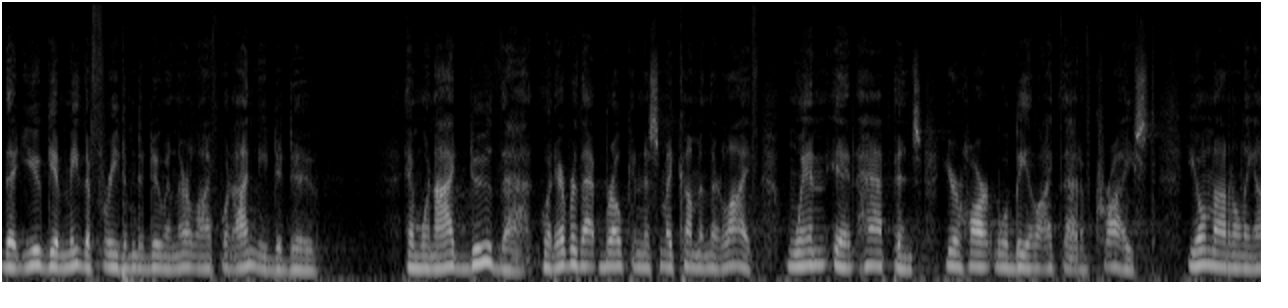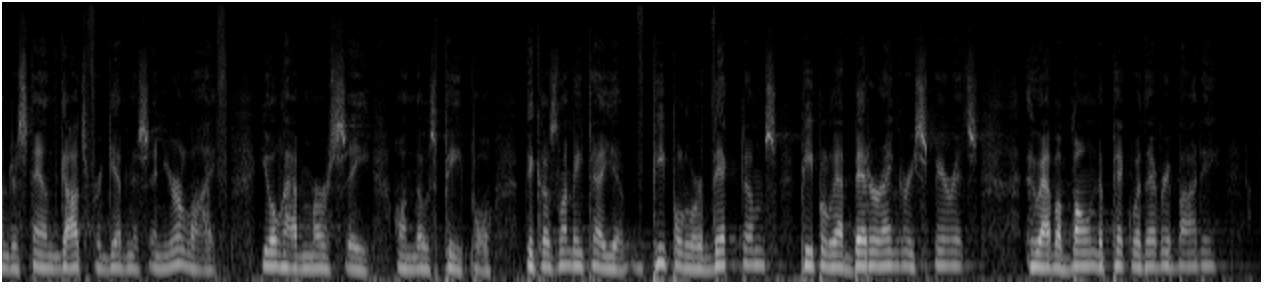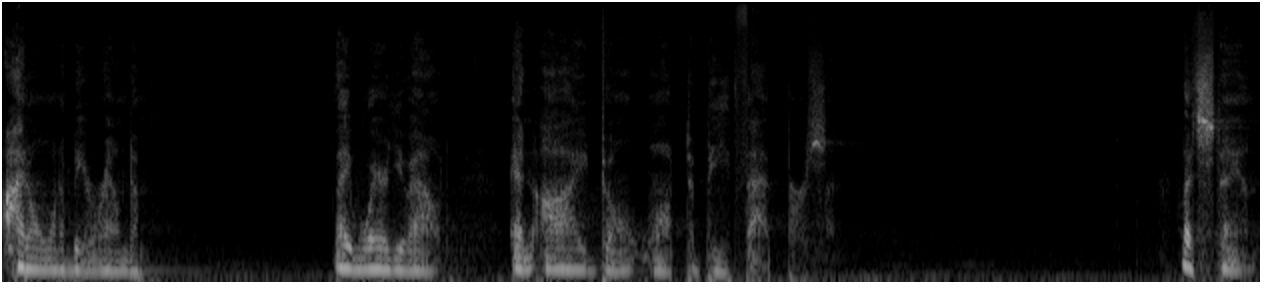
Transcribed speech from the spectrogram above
that you give me the freedom to do in their life what I need to do. And when I do that, whatever that brokenness may come in their life, when it happens, your heart will be like that of Christ. You'll not only understand God's forgiveness in your life, you'll have mercy on those people. Because let me tell you, people who are victims, people who have bitter, angry spirits, who have a bone to pick with everybody, I don't want to be around them. They wear you out. And I don't want to be that person. Let's stand.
